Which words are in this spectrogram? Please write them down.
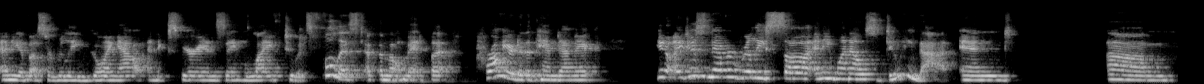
any of us are really going out and experiencing life to its fullest at the moment, but prior to the pandemic, you know, I just never really saw anyone else doing that. And, um,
